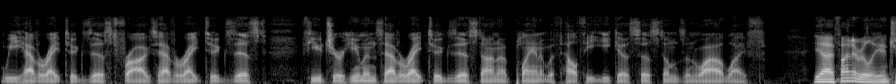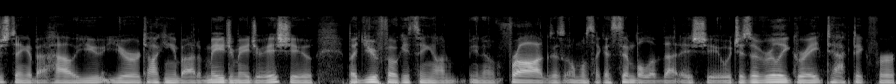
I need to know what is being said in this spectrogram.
We have a right to exist. Frogs have a right to exist. Future humans have a right to exist on a planet with healthy ecosystems and wildlife. Yeah, I find it really interesting about how you you're talking about a major major issue, but you're focusing on you know frogs as almost like a symbol of that issue, which is a really great tactic for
